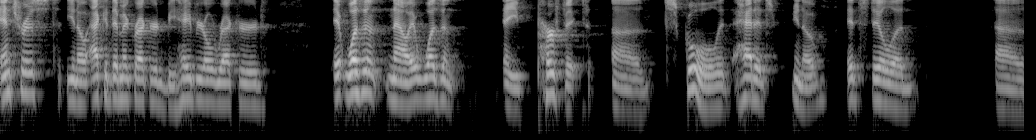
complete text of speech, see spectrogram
interest, you know, academic record, behavioral record it wasn't now it wasn't a perfect uh, school. It had its you know it's still a uh,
